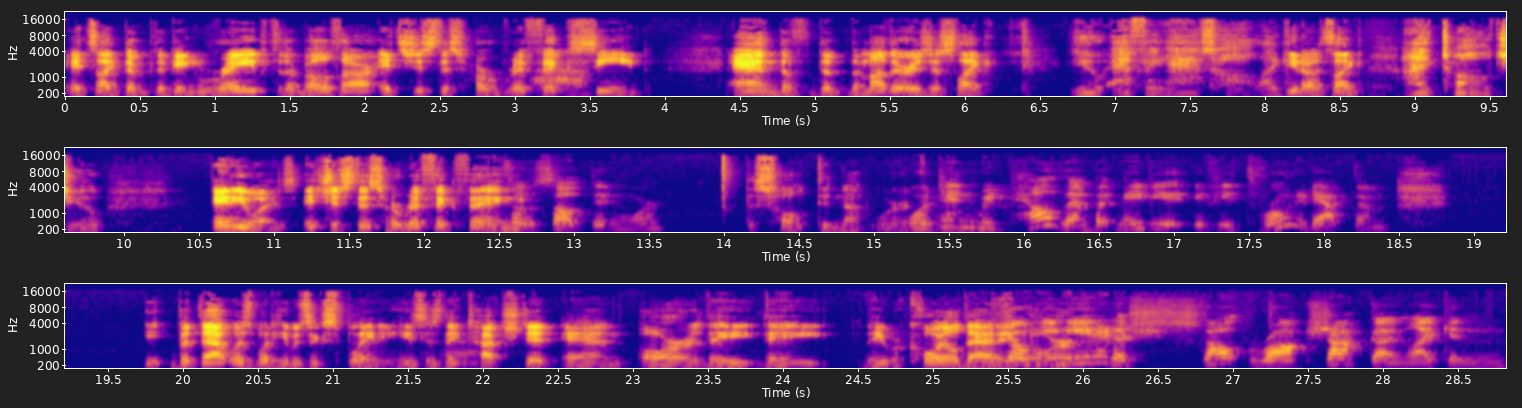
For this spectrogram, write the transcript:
it's like they're, they're getting raped. They're both are. It's just this horrific Uh. scene. And the, the the mother is just like, "You effing asshole!" Like you know, it's like I told you. Anyways, it's just this horrific thing. So the salt didn't work. the salt did not work. Well, it didn't repel them, but maybe if you'd thrown it at them. But that was what he was explaining. He says they Yeah. touched it and or they they they recoiled at it So he or needed a salt rock shotgun, like in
